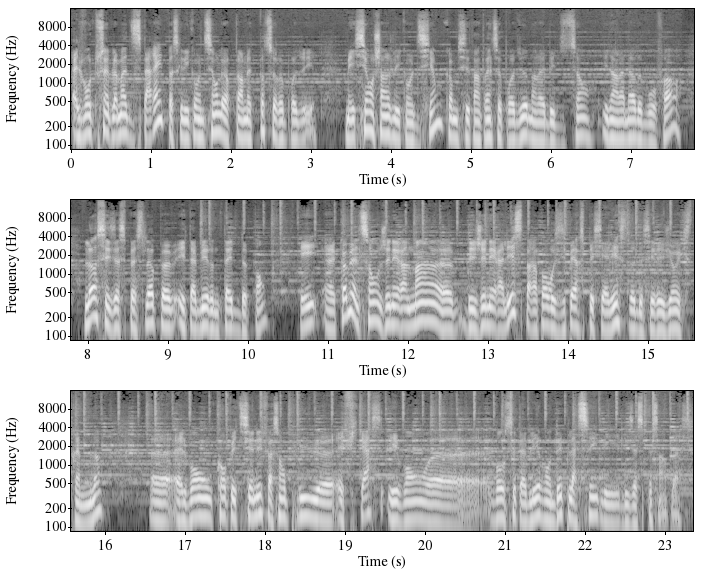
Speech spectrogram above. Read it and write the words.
elles vont tout simplement disparaître parce que les conditions ne leur permettent pas de se reproduire. Mais si on change les conditions, comme c'est en train de se produire dans la baie du Thon et dans la mer de Beaufort, là, ces espèces-là peuvent établir une tête de pont. Et euh, comme elles sont généralement euh, des généralistes par rapport aux hyper spécialistes de ces régions extrêmes-là, euh, elles vont compétitionner de façon plus efficace et vont, vont s'établir, vont déplacer les, les espèces en place.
